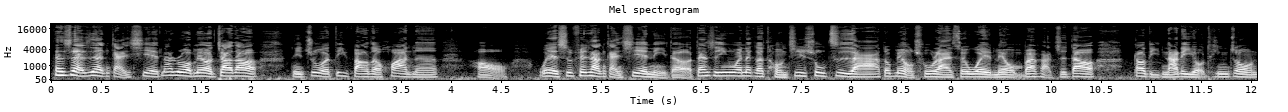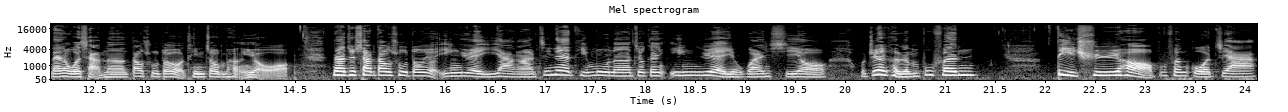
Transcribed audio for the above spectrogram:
但是还是很感谢。那如果没有叫到你住的地方的话呢？哦，我也是非常感谢你的。但是因为那个统计数字啊都没有出来，所以我也没有办法知道到底哪里有听众。但是我想呢，到处都有听众朋友哦。那就像到处都有音乐一样啊。今天的题目呢，就跟音乐有关系哦。我觉得可能不分地区哈、不分国家，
